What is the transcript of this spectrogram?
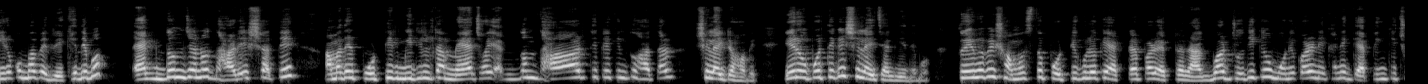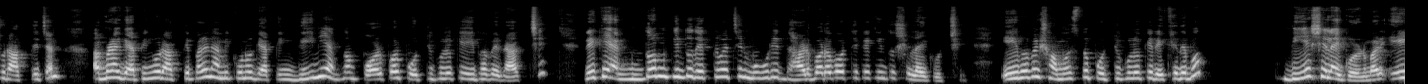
এরকম ভাবে রেখে দেব। একদম যেন ধারের সাথে আমাদের পট্টির মিডিলটা ম্যাচ হয়। একদম ধার থেকে কিন্তু হাতার সেলাইটা হবে। এর ওপর থেকে সেলাই চালিয়ে দেব। তো এইভাবে সমস্ত পট্টিগুলোকে একটার পর একটা রাখব। আর যদি কেউ মনে করেন এখানে গ্যাপিং কিছু রাখতে চান, আপনারা গ্যাপিংও রাখতে পারেন। আমি কোনো গ্যাপিং দিইনি, একদম পর পর পট্টিগুলোকে এইভাবে রাখছি। রেখে একদম কিন্তু দেখতে পাচ্ছেন মুহুরির ধার বরাবর থেকে কিন্তু সেলাই করছি। এইভাবে সমস্ত পট্টিগুলোকে রেখে দেবো। দিয়ে সেলাই করে নেব। আর এই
